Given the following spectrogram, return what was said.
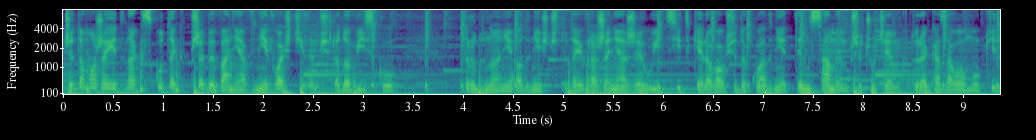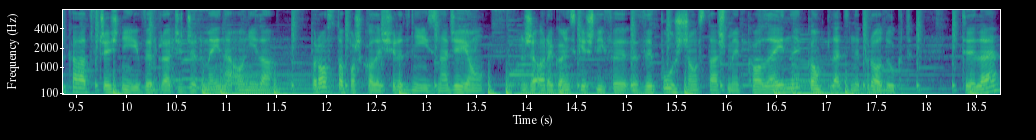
czy to może jednak skutek przebywania w niewłaściwym środowisku. Trudno nie odnieść tutaj wrażenia, że Whitsitt kierował się dokładnie tym samym przeczuciem, które kazało mu kilka lat wcześniej wybrać Jermaina O'Neilla prosto po szkole średniej z nadzieją, że oregońskie szlify wypuszczą z taśmy kolejny kompletny produkt. Tyle,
